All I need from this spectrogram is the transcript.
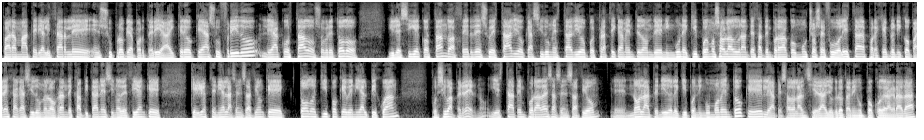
para materializarle en su propia portería. Ahí creo que ha sufrido, le ha costado sobre todo y le sigue costando hacer de su estadio, que ha sido un estadio pues prácticamente donde ningún equipo, hemos hablado durante esta temporada con muchos futbolistas, por ejemplo Nico Pareja, que ha sido uno de los grandes capitanes, y nos decían que, que ellos tenían la sensación que todo equipo que venía al Pijuán pues iba a perder, ¿no? Y esta temporada esa sensación eh, no la ha tenido el equipo en ningún momento, que le ha pesado la ansiedad, yo creo también un poco de la grada,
